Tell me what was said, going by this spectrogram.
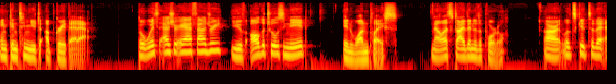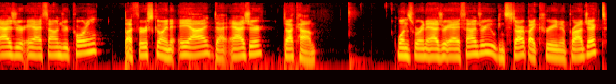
and continue to upgrade that app. But with Azure AI Foundry, you have all the tools you need in one place. Now let's dive into the portal. All right, let's get to the Azure AI Foundry portal by first going to ai.azure.com. Once we're in Azure AI Foundry, we can start by creating a project.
